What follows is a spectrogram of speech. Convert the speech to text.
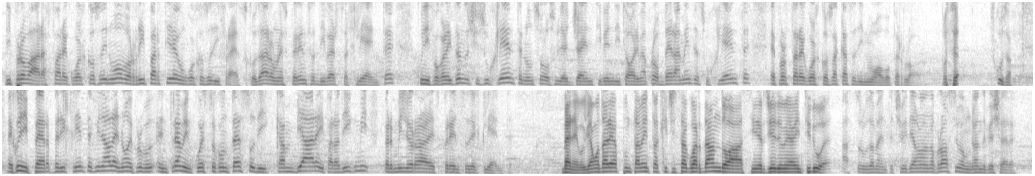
di provare a fare qualcosa di nuovo, ripartire con qualcosa di fresco, dare un'esperienza diversa al cliente, quindi focalizzandoci sul cliente, non solo sugli agenti, venditori, ma proprio veramente sul cliente e portare qualcosa a casa di nuovo per loro. Possi Scusa, e quindi per, per, il cliente finale noi proprio entriamo in questo contesto di cambiare i paradigmi per migliorare l'esperienza del cliente. Bene, vogliamo dare appuntamento a chi ci sta guardando a Sinergie 2022? Assolutamente, ci vediamo l'anno prossimo, è un grande piacere.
